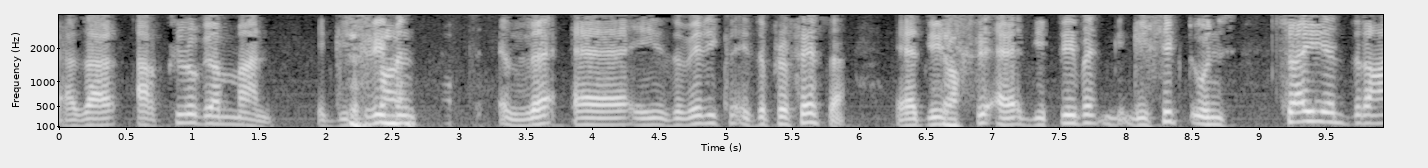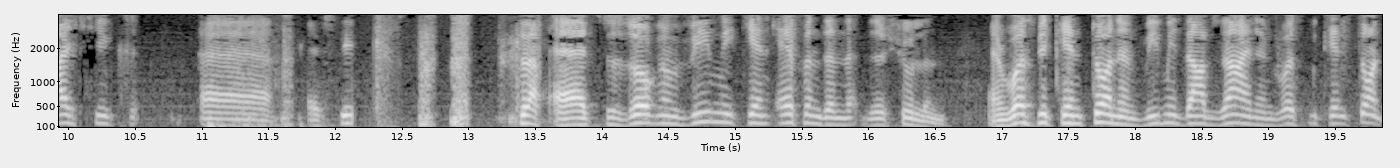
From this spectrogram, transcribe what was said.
as a, a kluger geschrieben, the, uh, he's a very, he's a professor. Er hat geschickt uns 32 äh, äh, zu sagen, wie wir können öffnen den- die Schulen. Und was wir können tun und wie wir darf sein und was wir können tun.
